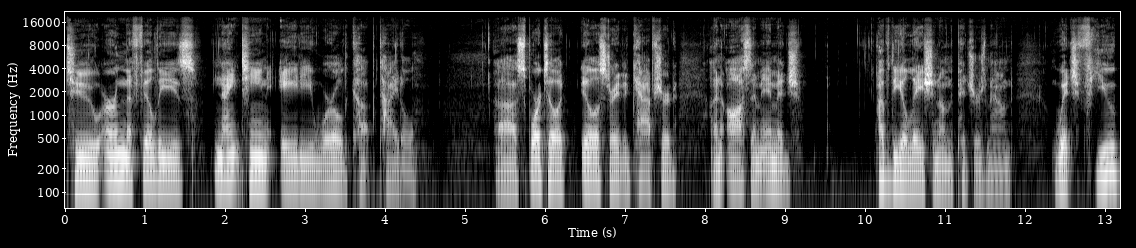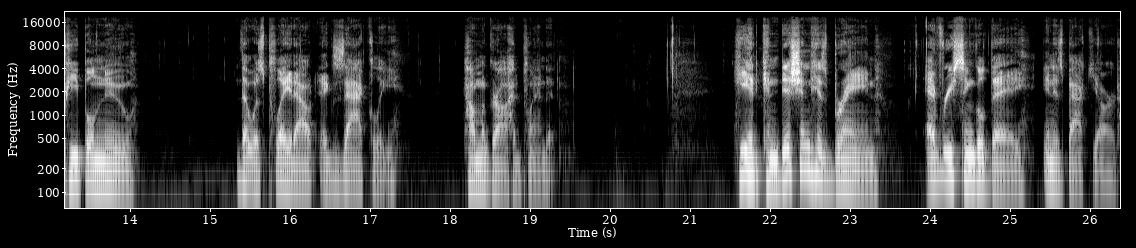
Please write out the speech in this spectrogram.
to earn the Phillies' 1980 World Cup title. Uh, Sports Illustrated captured an awesome image of the elation on the pitcher's mound, which few people knew that was played out exactly how McGraw had planned it. He had conditioned his brain every single day in his backyard.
